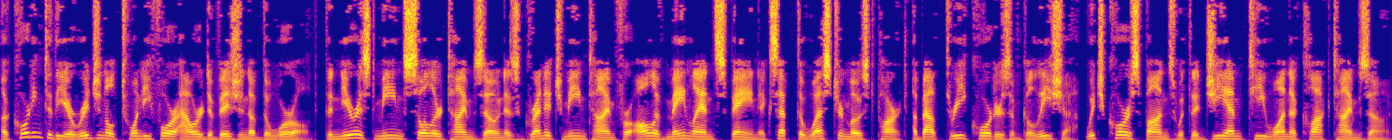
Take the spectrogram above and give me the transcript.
According to the original 24-hour division of the world, the nearest mean solar time zone is Greenwich Mean Time for all of mainland Spain except the westernmost part about three-quarters of Galicia, which corresponds with the GMT 1 o'clock time zone.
